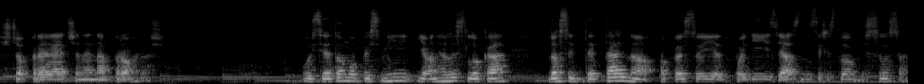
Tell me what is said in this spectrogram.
що приречене на програш. У Святому Письмі Євангелист Лука досить детально описує події, зв'язані з Різдвом Ісуса,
